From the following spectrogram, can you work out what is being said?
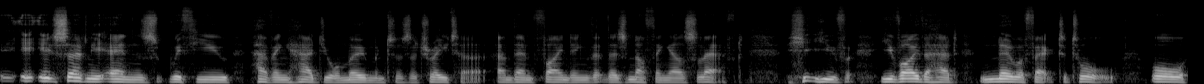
it, it, certainly ends with you having had your moment as a traitor and then finding that there's nothing else left. You've you've either had no effect at all, or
